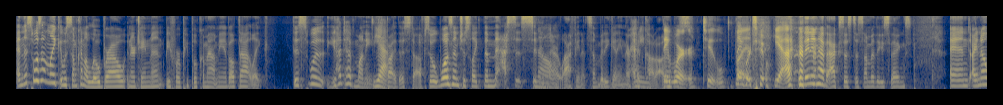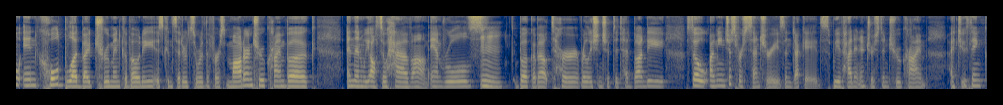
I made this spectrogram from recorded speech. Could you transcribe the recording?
And this wasn't like it was some kind of lowbrow entertainment before people come at me about that. Like this was you had to have money Yeah. to buy this stuff. So it wasn't just like the masses sitting No. there laughing at somebody getting their I head mean, cut off. they was- were too. They were too. Yeah. but they didn't have access to some of these things. And I know in Cold Blood by Truman Capote is considered sort of the first modern true crime book. And then we also have um, Ann Rule's book about her relationship to Ted Bundy. So, I mean, just for centuries and decades, we've had an interest in true crime. I do think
